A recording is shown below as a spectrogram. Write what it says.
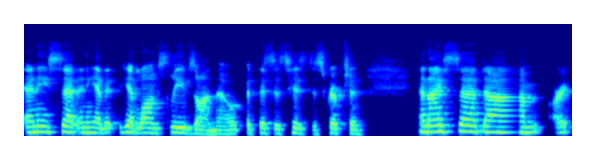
And he said and he had he had long sleeves on though but this is his description. And i said um, are,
